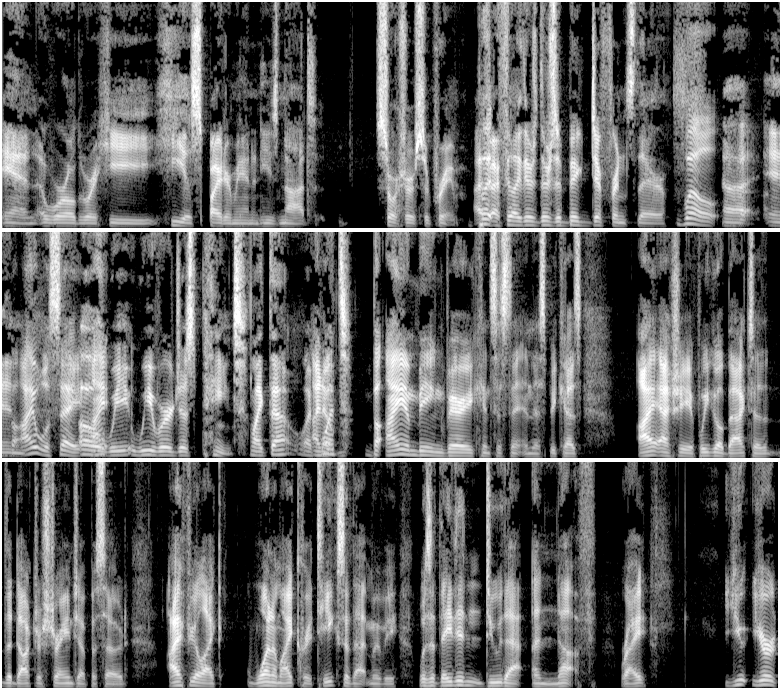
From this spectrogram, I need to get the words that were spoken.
and a world where he he is Spider Man and he's not Sorcerer Supreme. But- I, I feel like there's there's a big difference there. well Uh, and- i will say Oh, I, we we were just paint like that. Like I know, what? but I am being very consistent in this because I actually, if we go back to the Doctor Strange episode, I feel like one of my critiques of that movie was that they didn't do that enough. Right? You, you're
